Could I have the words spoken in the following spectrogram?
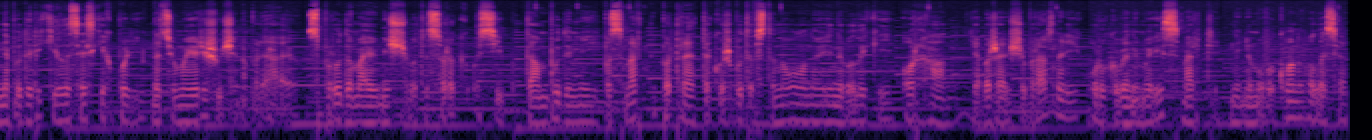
неподалік Єлисейських полів. На цьому я рішуче наполягаю. Споруда має вміщувати 40 осіб. Там буде мій посмертний портрет. Також буде встановлено і невеликий орган. Я бажаю, щоб раз на рік у роковини моєї смерті на ньому виконувалася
